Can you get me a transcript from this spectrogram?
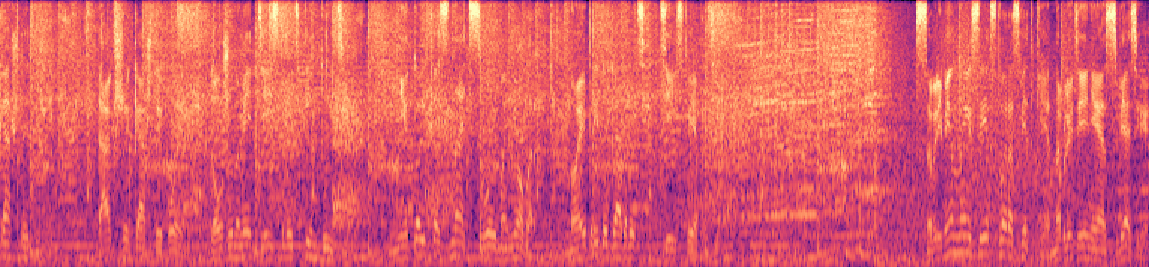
каждое движение. Также каждый воин должен уметь действовать интуитивно. Не только знать свой маневр, но и предугадывать действия противника. Современные средства разведки, наблюдения, связи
